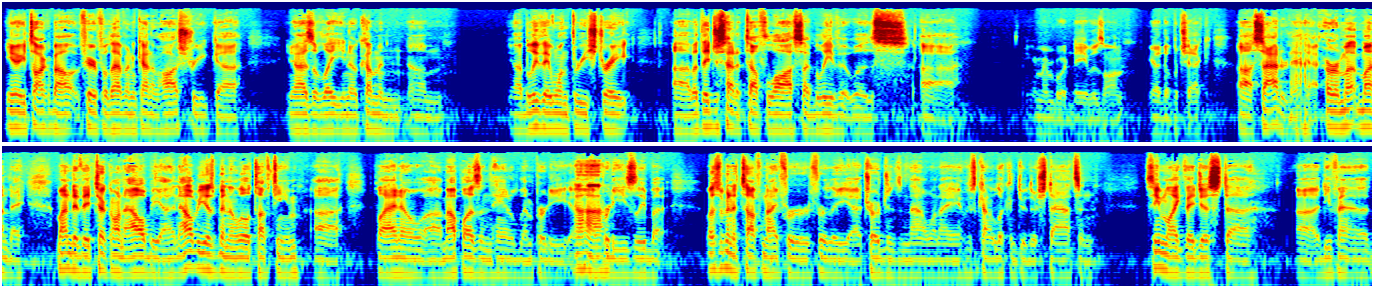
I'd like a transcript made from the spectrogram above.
you know, you talk about Fairfield having a kind of a hot streak, uh, you know, as of late, you know, coming, um, you know, I believe they won three straight, uh, but they just had a tough loss. I believe it was, uh, I can't remember what day it was on. You gotta double check. Uh, Saturday or Mo- Monday. Monday they took on Albia, and Albia's been a little tough team. Uh, play. I know uh, Mount Pleasant handled them pretty uh, Uh-huh. pretty easily, but must have been a tough night for for the uh, Trojans in that one. I was kind of looking through their stats and seemed like they just uh, uh, defense.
